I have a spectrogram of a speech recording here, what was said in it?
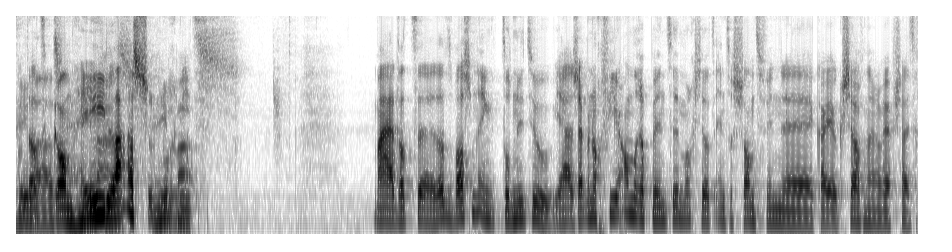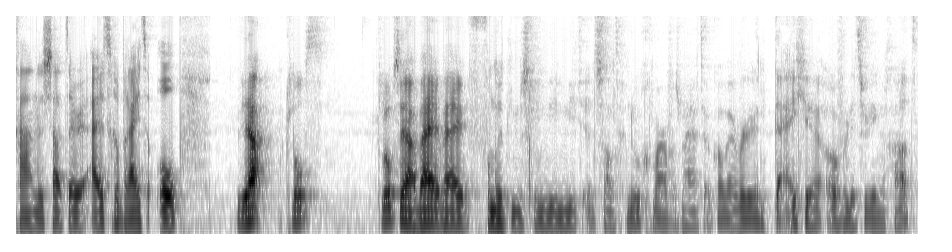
Helaas. Dat kan helaas nog Helaas. niet. Maar ja, dat, eh, dat was hem denk ik tot nu toe. Ja, ze hebben nog vier andere punten. Mocht je dat interessant vinden, kan je ook zelf naar een website gaan. Er staat er uitgebreid op. Ja, klopt. Klopt, ja. Wij, wij vonden het misschien niet, interessant genoeg. Maar volgens mij heeft het ook alweer weer een tijdje over dit soort dingen gehad.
